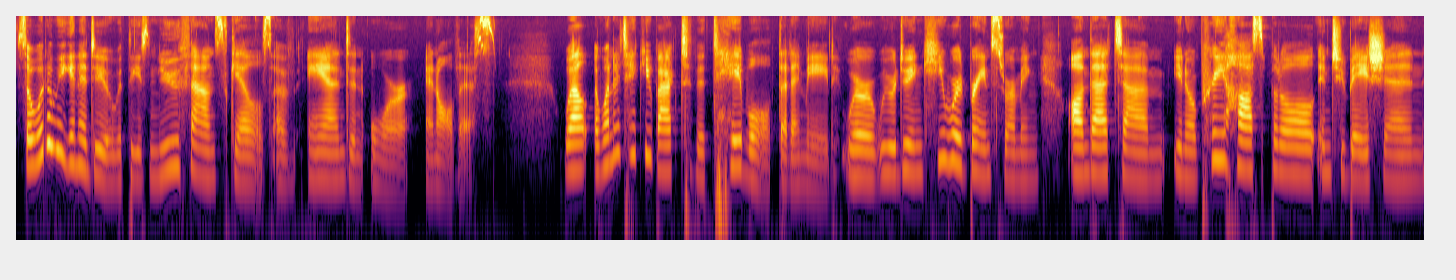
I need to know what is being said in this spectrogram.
so what are we going to do with these newfound skills of and and or and all this? Well, I want to take you back to the table that I made where we were doing keyword brainstorming on that, um, you know, pre-hospital intubation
